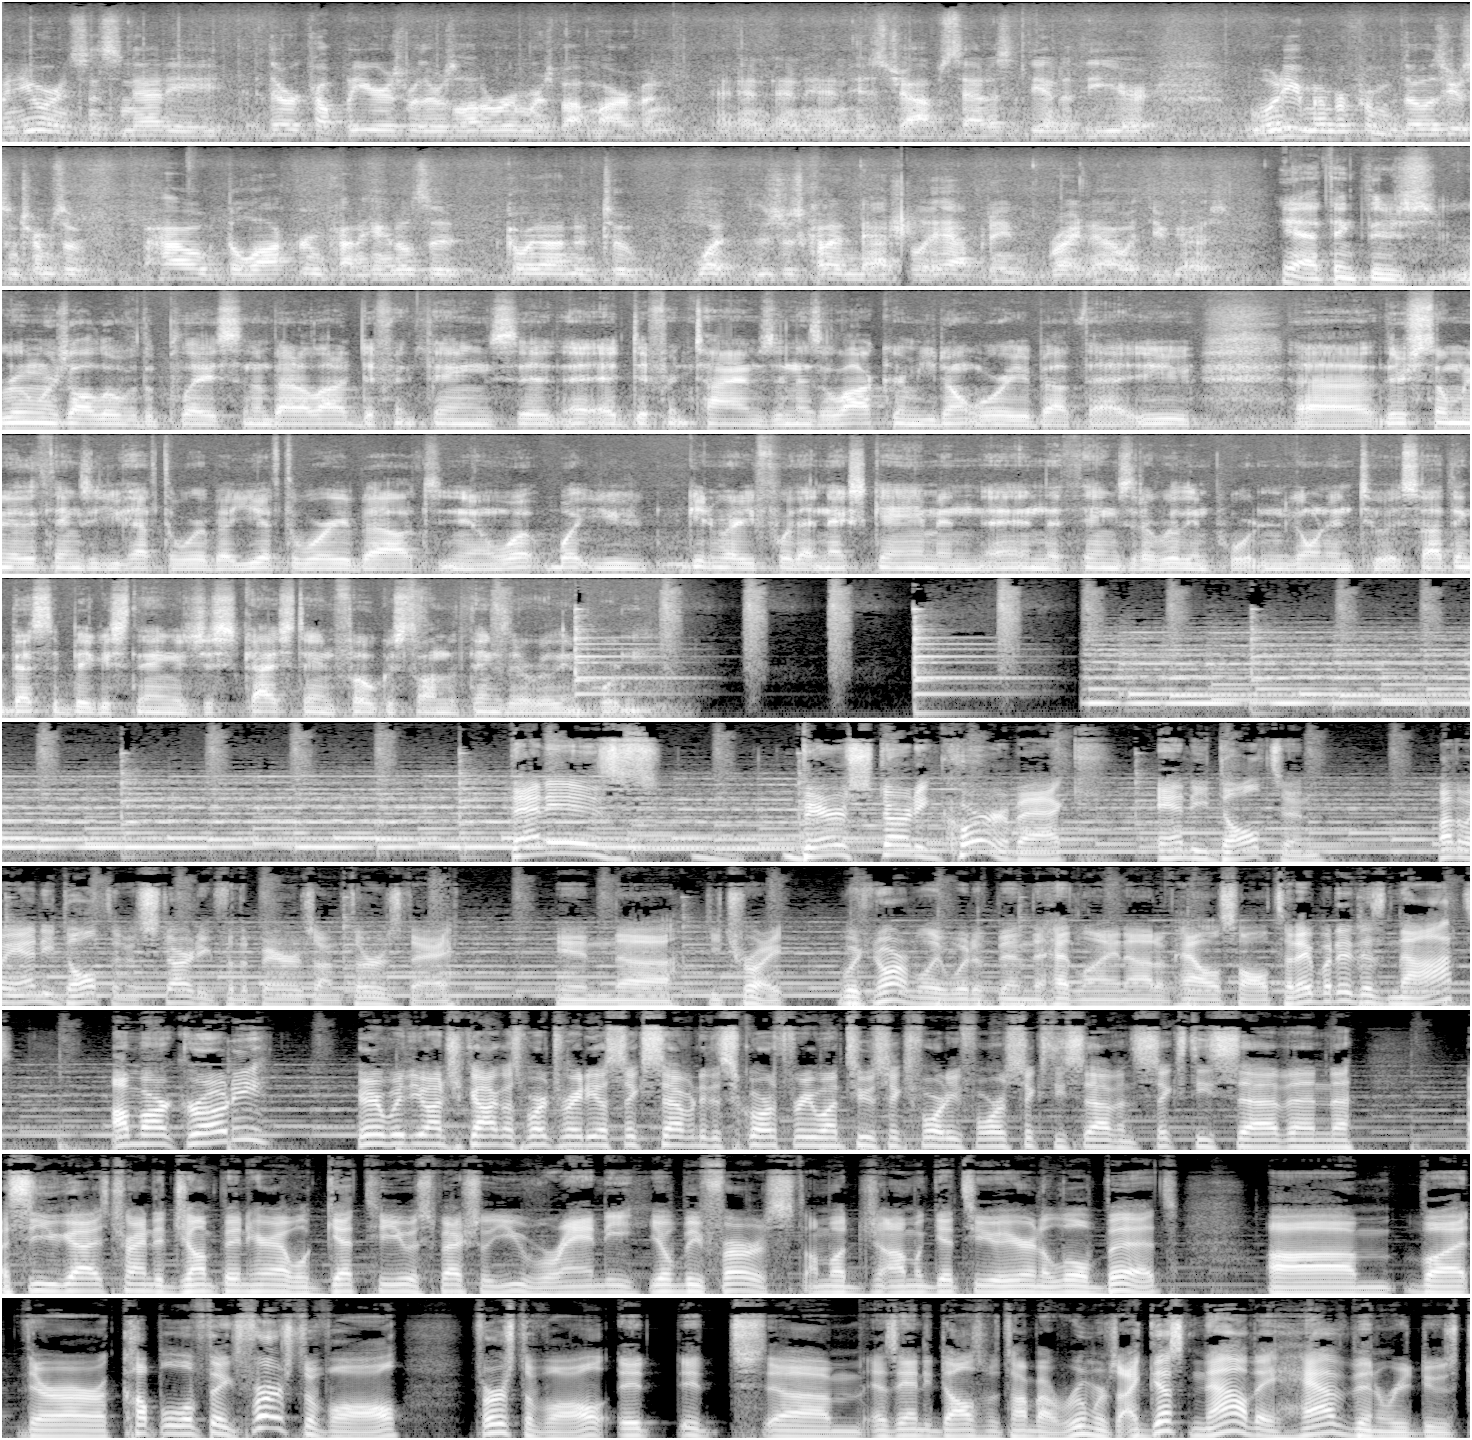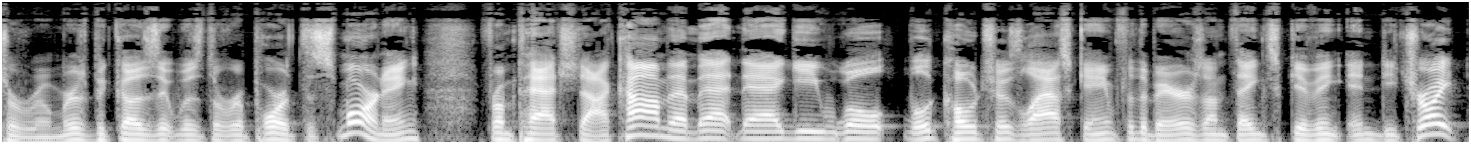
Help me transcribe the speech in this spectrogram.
when you were in Cincinnati, there were a couple years where there was a lot of rumors about Marvin and, and, and his job status at the end of the year. What do you remember from those years in terms of how the locker room kind of handles it going on into what is just kind of naturally happening right now with you guys? Yeah, I think there's rumors all over the place and about a lot of different things at, at different times. And as a locker room, you don't worry about that. You, uh, there's so many other things that you have to worry about. You have to worry about, you know, what what you getting ready for that next game and and the things that are really important going into it. So I think that's the biggest thing is just guys staying focused on the things that are really important. That is Bears starting quarterback Andy Dalton. By the way, Andy Dalton is starting for the Bears on Thursday in uh, Detroit, which normally would have been the headline out of Halas Hall today, but it is not. I'm Mark Grote here with you on Chicago Sports Radio 670. The score 312 644 67 67. I see you guys trying to jump in here. I will get to you, especially you, Randy. You'll be first. I'm gonna, I'm gonna get to you here in a little bit. Um, but there are a couple of things. First of all, First of all, it it um, as Andy Dalton was talking about rumors. I guess now they have been reduced to rumors because it was the report this morning from Patch.com that Matt Nagy will will coach his last game for the Bears on Thanksgiving in Detroit.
